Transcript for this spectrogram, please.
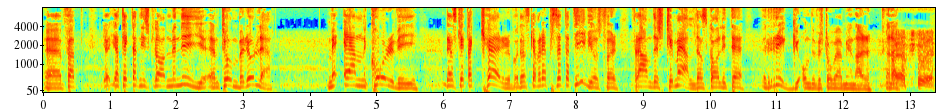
Eh, för att jag, jag tänkte att ni skulle ha en meny, en tunnbrödsrulle. Med en korv i. Den ska heta Körv och den ska vara representativ just för, för Anders Timell. Den ska ha lite rygg om du förstår vad jag menar. Den Ja, här, jag förstår det.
